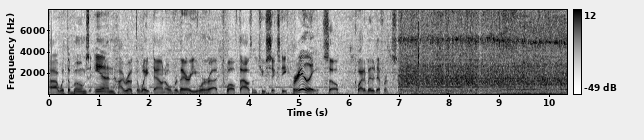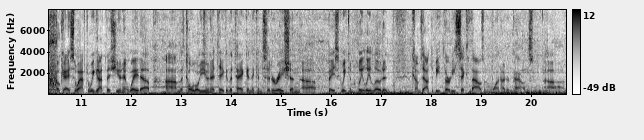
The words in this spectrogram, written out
Uh, with the booms in, I wrote the weight down over there. You were uh, 12,260. Really? So quite a bit of difference. Okay, so after we got this unit weighed up, um, the total unit, taking the tank into consideration, uh, basically completely loaded, comes out to be 36,100 pounds. Uh,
